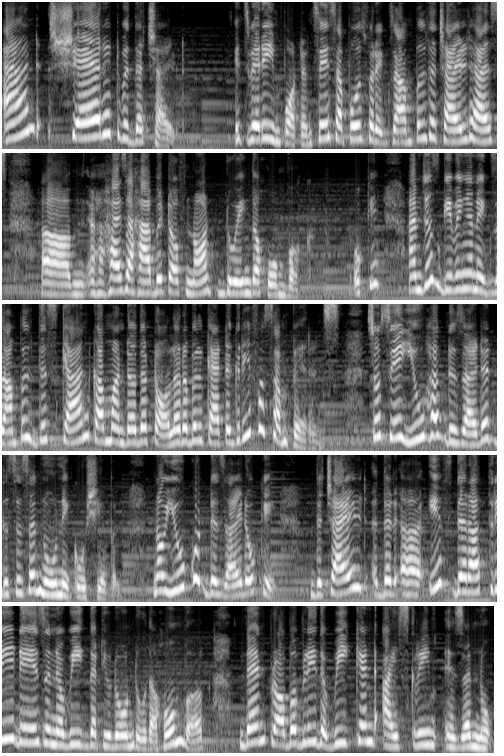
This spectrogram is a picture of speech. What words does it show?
and share it with the child it's very important. Say suppose for example the child has um, has a habit of not doing the homework okay? I'm just giving an example. This can come under the tolerable category for some parents. So say you have decided this is a no negotiable. Now you could decide okay the child that uh, if there are 3 days in a week that you don't do the homework then probably the weekend ice cream is a no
